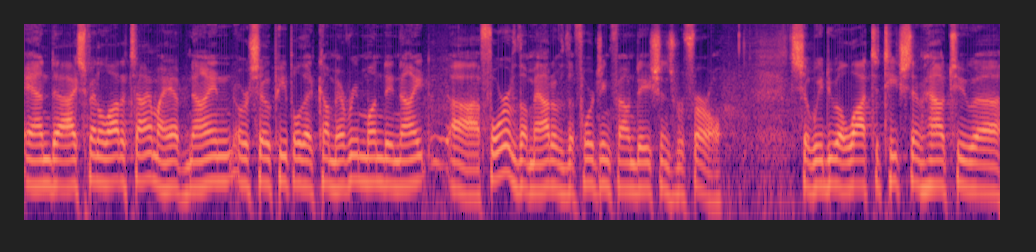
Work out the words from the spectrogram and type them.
And uh, I spend a lot of time. I have nine or so people that come every Monday night, uh, four of them out of the Forging Foundation's referral. So we do a lot to teach them how to uh,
